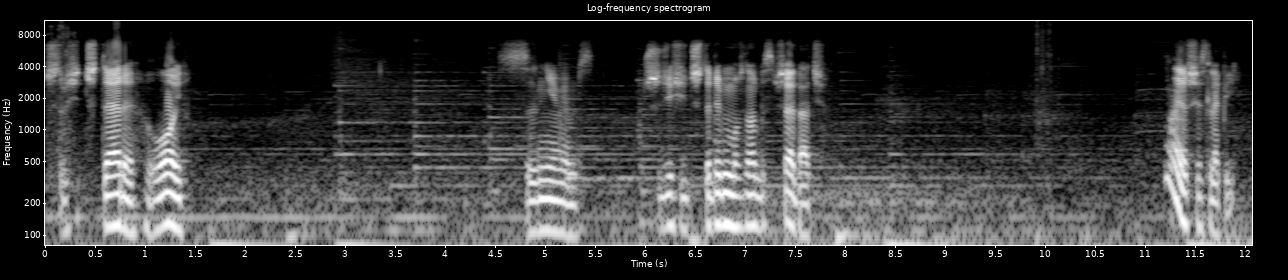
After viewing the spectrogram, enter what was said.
44, oj. Z, nie wiem, z 34 można by sprzedać. No już jest lepiej.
